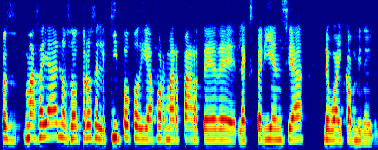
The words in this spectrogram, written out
pues más allá de nosotros, el equipo podía formar parte de la experiencia de Y Combinator.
